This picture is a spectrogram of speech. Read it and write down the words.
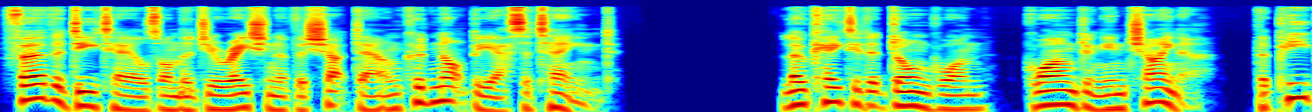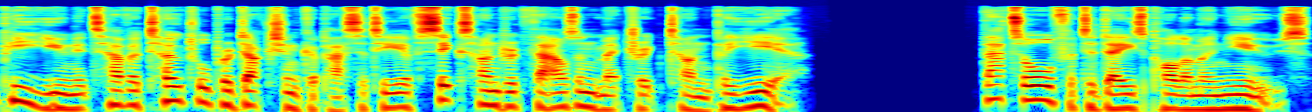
Further details on the duration of the shutdown could not be ascertained. Located at Dongguan, Guangdong in China, the PP units have a total production capacity of 600,000 metric ton per year. That's all for today's Polymer News.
